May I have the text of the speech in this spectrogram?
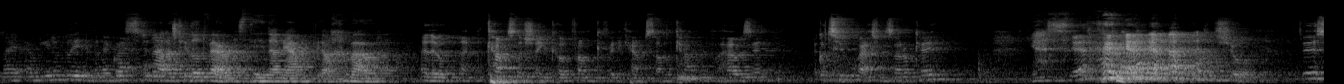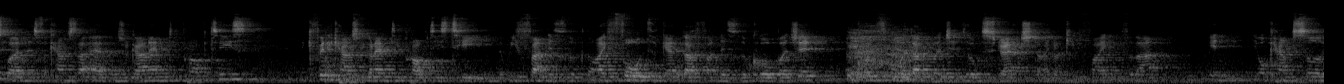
Mae Ewn yn blaen, mae'n gwestiwn arall i ddod fewn os di hynna'n iawn. Diolch yn fawr. Hello, I'm Councillor Shane Cook from Cyffredin Council. I'm the Cabinet for Housing. I've got two questions, is that okay? Yes. Yeah? I wasn't sure. The first one is for Councillor Evans regarding empty properties. Bryn Council, we've got an empty properties team that we funded, the, I fought to get that funded through the core budget. And going forward, that budget's overstretched, and I've got to keep fighting for that. In your council,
